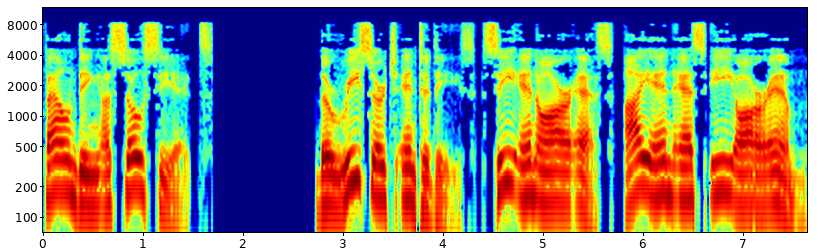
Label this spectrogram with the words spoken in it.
founding associates. The research entities CNRS, INSERM,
